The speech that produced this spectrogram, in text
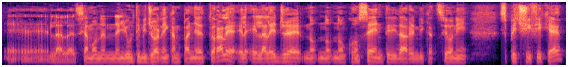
eh la, la, siamo ne, negli ultimi giorni di campagna elettorale e, e la legge no, no, non consente di dare indicazioni specifiche.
